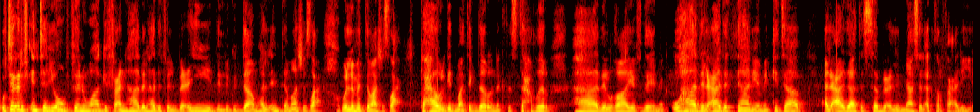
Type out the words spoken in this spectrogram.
وتعرف أنت اليوم فين واقف عن هذا الهدف البعيد اللي قدام. هل أنت ماشي صح ولا ما أنت ماشي صح؟ فحاول قد ما تقدر أنك تستحضر هذه الغاية في ذهنك. وهذه العادة الثانية من كتاب العادات السبع للناس الأكثر فعالية.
